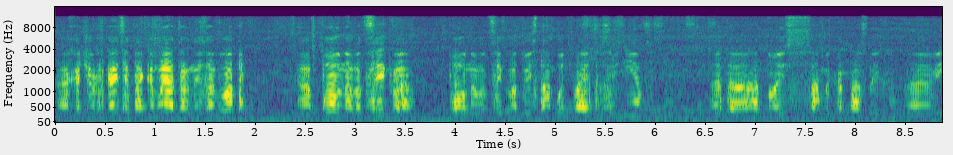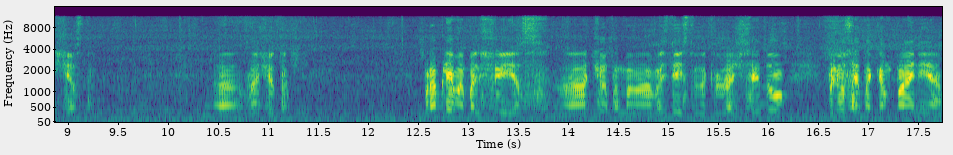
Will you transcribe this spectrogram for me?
а, хочу рассказать, это аккумуляторный завод полного цикла, полного цикла, то есть там будет плавиться свинец, это одно из самых опасных веществ. Значит, проблемы большие с отчетом о воздействии на окружающую среду. Плюс эта компания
